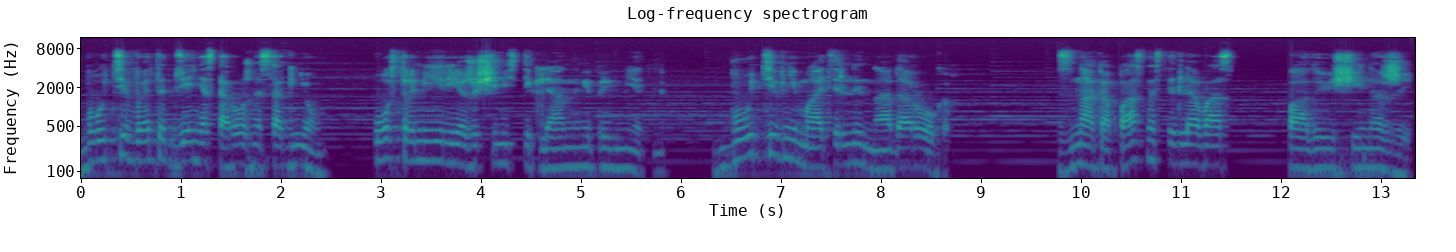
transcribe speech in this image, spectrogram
Будьте в этот день осторожны с огнем, острыми и режущими стеклянными предметами. Будьте внимательны на дорогах. Знак опасности для вас – падающие ножи.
